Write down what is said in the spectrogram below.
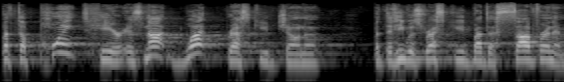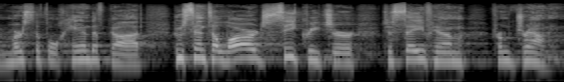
But the point here is not what rescued Jonah, but that he was rescued by the sovereign and merciful hand of God who sent a large sea creature to save him from drowning.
